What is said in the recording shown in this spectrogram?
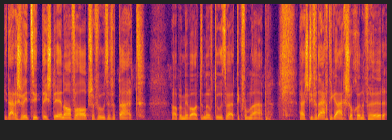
In dieser Schweiz heute ist DNA von halb Schaffhausen verteilt. Aber wir warten noch auf die Auswertung vom Lab. Hast du die Verdächtigen eigentlich schon können verhören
